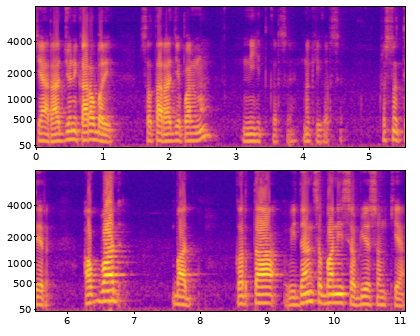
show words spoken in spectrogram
જ્યાં રાજ્યોની કારોબારી સત્તા રાજ્યપાલમાં નિહિત કરશે, નક્કી કરશે. પ્રશ્ન તેર, અપવાદ બાદ કરતા વિધાનસભાની સભ્ય સંખ્યા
